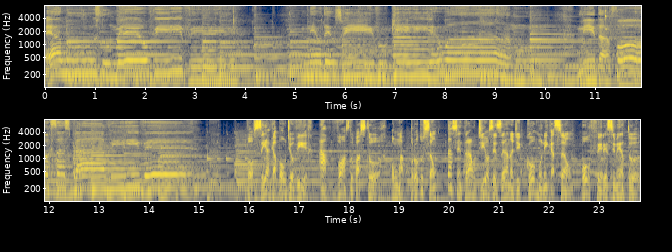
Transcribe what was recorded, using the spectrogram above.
é a luz do meu viver. Meu Deus vivo que eu amo, me dá forças para viver. Você acabou de ouvir A Voz do Pastor, uma produção da Central Diocesana de Comunicação. Oferecimento:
